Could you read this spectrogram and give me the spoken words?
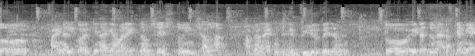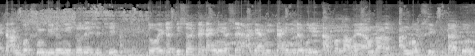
তো ফাইনালি কয়েকদিন আগে আমার এক্সাম শেষ, তো ইনশাল্লাহ আপনারা এখন থেকে ভিডিও পেয়ে যাবেন। তো এটার জন্য আজকে আমি একটা আনবক্সিং ভিডিও নিয়ে চলে এসেছি। তো এটার পিছনে একটা কাহিনী আছে। আগে আমি কাহিনীটা বলি, তারপর না হয় আমরা আনবক্সিংটা করব।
